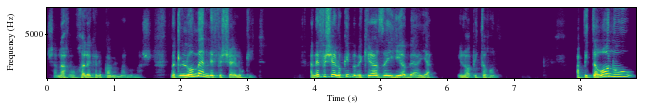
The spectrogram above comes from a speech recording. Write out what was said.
שאנחנו חלק אלוקם ממנו ממש. זאת אומרת, לא מהנפש האלוקית. הנפש האלוקית במקרה הזה היא הבעיה, היא לא הפתרון. הפתרון הוא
